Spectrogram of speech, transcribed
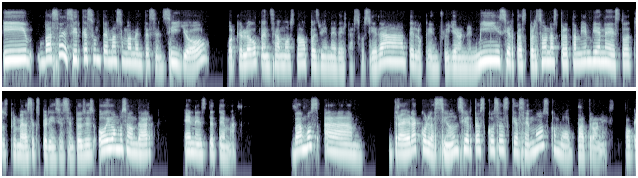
Y vas a decir que es un tema sumamente sencillo, porque luego pensamos, no, pues viene de la sociedad, de lo que influyeron en mí, ciertas personas, pero también viene esto de tus primeras experiencias. Entonces, hoy vamos a andar en este tema. Vamos a traer a colación ciertas cosas que hacemos como patrones, ¿ok?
